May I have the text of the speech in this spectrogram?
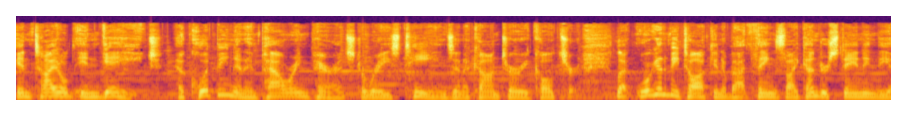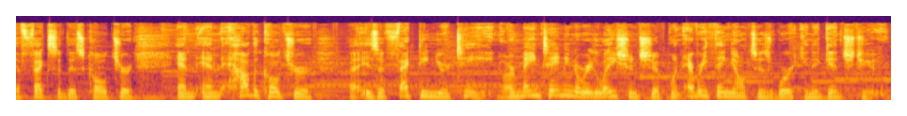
entitled Engage Equipping and Empowering Parents to Raise Teens in a Contrary Culture. Look, we're going to be talking about things like understanding the effects of this culture and, and how the culture uh, is affecting your teen or maintaining a relationship when everything else is working against you.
